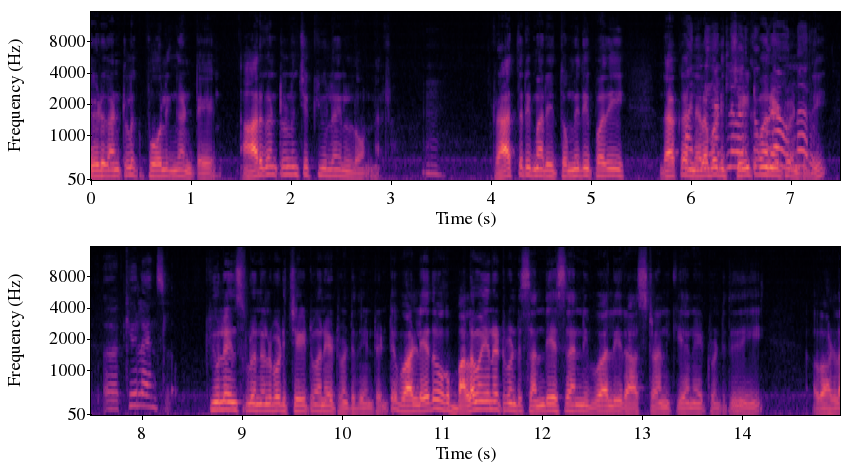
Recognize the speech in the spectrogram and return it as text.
ఏడు గంటలకు పోలింగ్ అంటే ఆరు గంటల నుంచి క్యూ లైన్లో ఉన్నారు. రాత్రి మరి తొమ్మిది పది దాకా నిలబడి చేయటం అనేటువంటిది క్యూ లైన్స్లో నిలబడి చేయటం అనేటువంటిది ఏంటంటే వాళ్ళు ఏదో ఒక బలమైనటువంటి సందేశాన్ని ఇవ్వాలి రాష్ట్రానికి అనేటువంటిది వాళ్ళ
